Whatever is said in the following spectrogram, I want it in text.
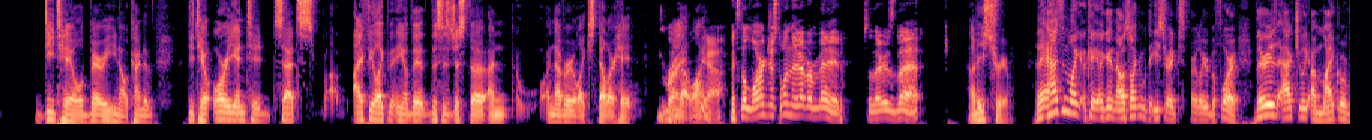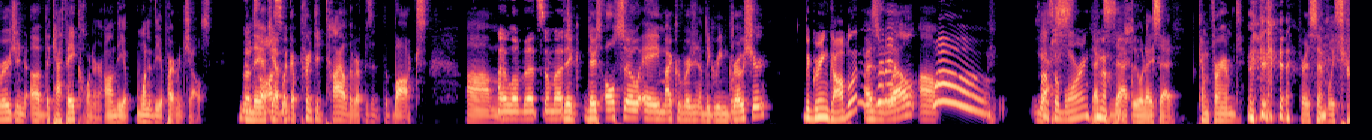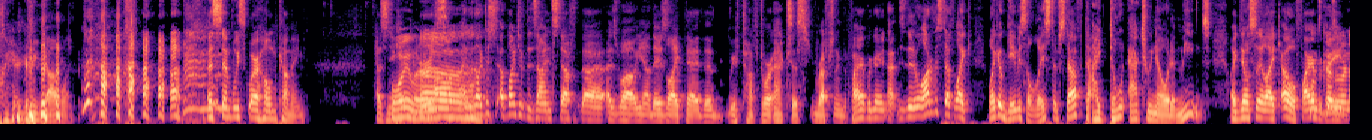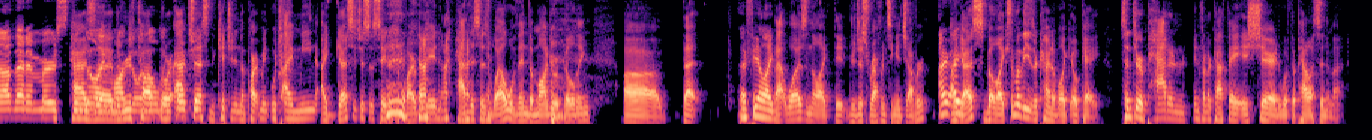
detailed, very, you know, kind of detail oriented sets. I feel like, you know, the, this is just a, an, another like stellar hit on Right. that line. yeah. It's the largest one they've ever made. So there's that. That is true. And it has some like okay again. I was talking about the Easter eggs earlier before. There is actually a micro version of the cafe corner on the one of the apartment shelves, That's and they actually have like a printed tile to represent the box. Um, I love that so much. the, there's also a micro version of the Green Grocer The Green Goblin as is in it? well. Um, Whoa! not so boring. That's No. exactly what I said. Confirmed for Assembly Square Green Goblin. Assembly Square Homecoming. Has new characters. Spoilers. Um, and then, like just a bunch of design stuff uh, as well. You know, there's like the the rooftop door access referencing the fire brigade. Uh, there's a lot of the stuff like Lego gave us a list of stuff that I don't actually know what it means. Like they'll say like, oh, fire brigade." because we're not that immersed has into, like, uh, the rooftop door culture. access and the kitchen and apartment. Which I mean, I guess it's just to say that the fire brigade had this as well within the modular building. Uh, that I feel like that was, and they're like they- they're just referencing each other. I, I, I, guess, but like some of these are kind of like okay, center pattern in front of cafe is shared with the Palace Cinema.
